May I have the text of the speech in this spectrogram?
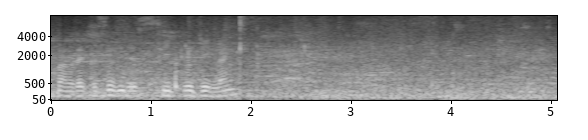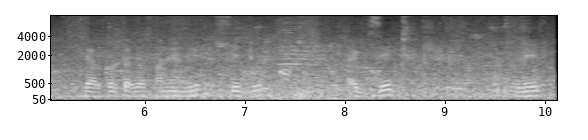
আপনারা দেখতেছেন যে সি টু জি লাইন, খেয়াল করতে হবে Sanyuanli C two exit lift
